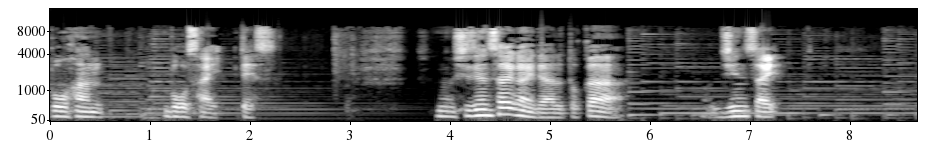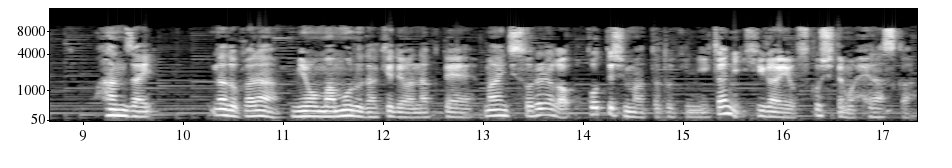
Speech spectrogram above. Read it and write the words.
防犯防災です。自然災害であるとか、人災、犯罪などから身を守るだけではなくて、毎日それらが起こってしまった時にいかに被害を少しでも減らすか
